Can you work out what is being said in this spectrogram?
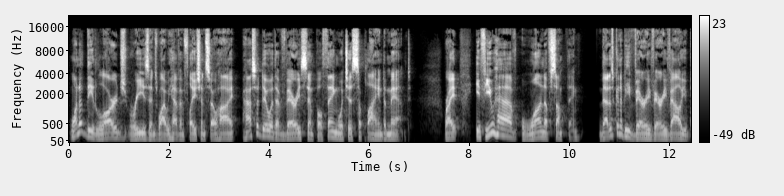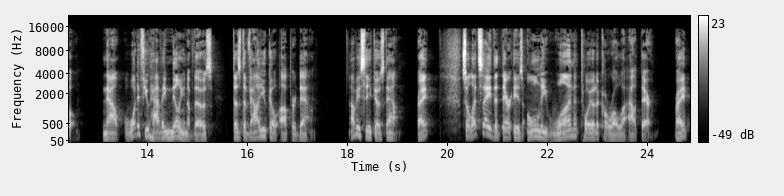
One of the large reasons why we have inflation so high has to do with a very simple thing, which is supply and demand, right? If you have one of something, that is going to be very, very valuable. Now, what if you have a million of those? Does the value go up or down? Obviously, it goes down, right? So let's say that there is only one Toyota Corolla out there, right?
